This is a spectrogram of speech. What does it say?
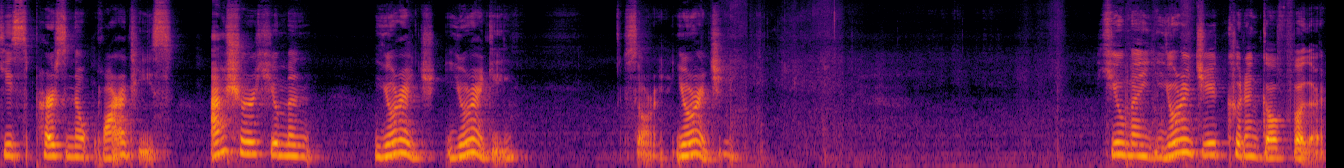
his personal qualities, I'm sure human eulogy sorry, eulogy. Human eulogy couldn't go further.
